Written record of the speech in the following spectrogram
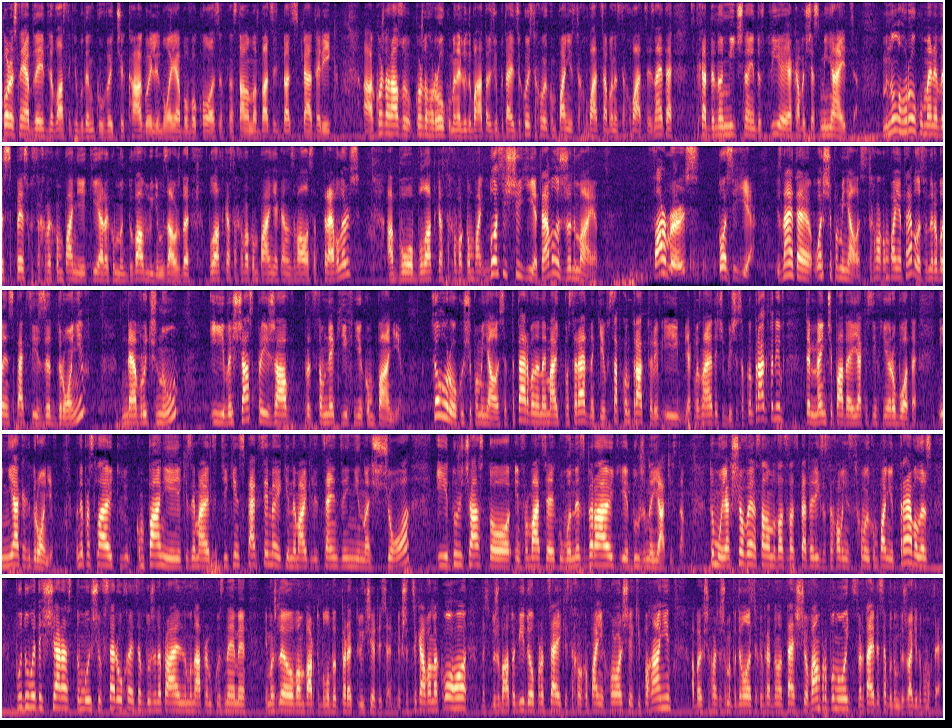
Корисний апдейт для власників будинку в Чикаго, Ілліної або в околицях на станом на 2025 рік. А кожного разу, кожного року мене люди багато разів питають, з якою страховою компанією страхуватися або не страхуватися. І знаєте, це така динамічна індустрія, яка весь час міняється. Минулого року у мене в списку страхових компаній, які я рекомендував людям завжди, була така страхова компанія, яка називалася Travelers, або була така страхова компанія. Досі ще є. Travelers вже немає. Farmers досі є. І знаєте, ось що помінялося. Страхова компанія Travelers, вони робили інспекції з дронів не вручну, і весь час приїжджав представник їхньої компанії. Цього року що помінялося, тепер вони наймають посередників, сабконтракторів, і як ви знаєте, чим більше сабконтракторів, тим менше падає якість їхньої роботи. І ніяких дронів. Вони присилають компанії, які займаються тільки інспекціями, які не мають ліцензії ні на що. І дуже часто інформація, яку вони збирають, є дуже неякісна. Тому, якщо ви станом на 2025 рік застраховані страховою компанією Travelers, подумайте ще раз, тому що все рухається в дуже неправильному напрямку з ними, і можливо вам варто було би переключитися. Якщо цікаво на кого, у нас дуже багато відео про це, які страхокомпанії хороші, які погані. Або якщо хочете, щоб ми подивилися конкретно на те, що вам пропонують, звертайтеся, будемо дуже раді допомогти.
